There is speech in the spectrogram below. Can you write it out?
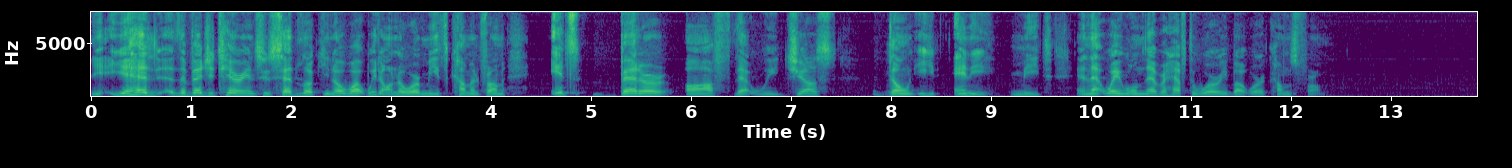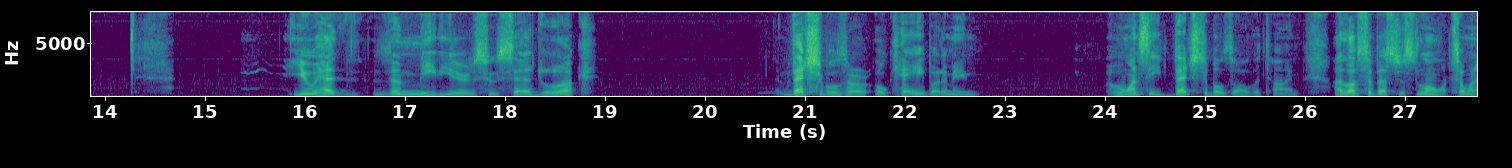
You had the vegetarians who said, look, you know what? We don't know where meat's coming from. It's better off that we just don't eat any meat, and that way we'll never have to worry about where it comes from. You had the meat eaters who said, look, vegetables are okay, but I mean, who wants to eat vegetables all the time? I love Sylvester Stallone. When someone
